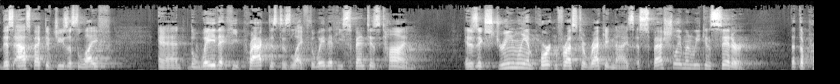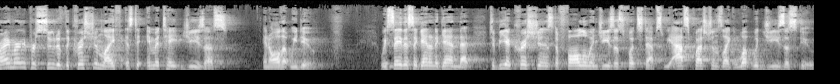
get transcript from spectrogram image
This aspect of Jesus' life and the way that he practiced his life, the way that he spent his time, it is extremely important for us to recognize, especially when we consider that the primary pursuit of the Christian life is to imitate Jesus in all that we do. We say this again and again that to be a Christian is to follow in Jesus' footsteps. We ask questions like, What would Jesus do?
